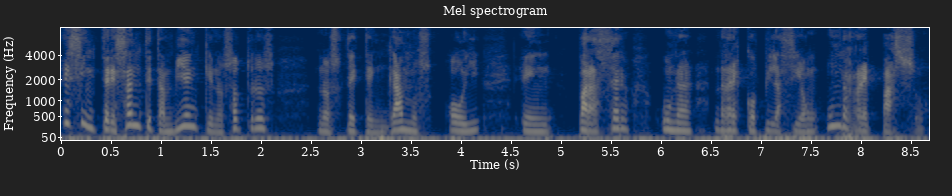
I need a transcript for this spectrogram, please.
Es interesante también que nosotros nos detengamos hoy en para hacer una recopilación, un repaso.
